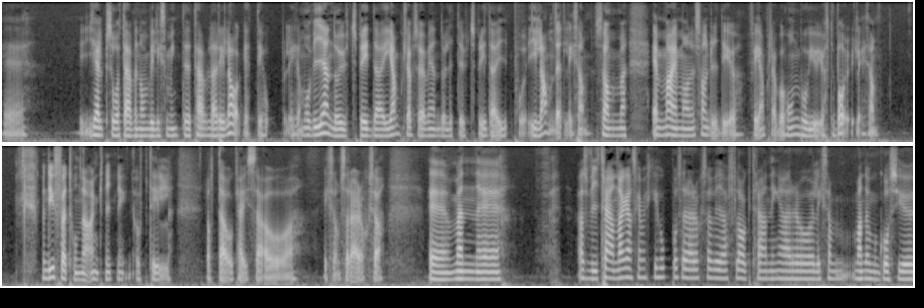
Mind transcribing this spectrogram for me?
eh, hjälps åt även om vi liksom inte tävlar i laget ihop. Liksom. Och vi är ändå utspridda i Jump Club så är vi ändå lite utspridda i, på, i landet. Liksom. Som Emma Emanuelsson rider ju för Jump Club och hon bor ju i Göteborg. Liksom. Men det är ju för att hon har anknytning upp till Lotta och Kajsa och liksom sådär också. Eh, men eh, alltså vi tränar ganska mycket ihop och sådär också. Vi har haft lagträningar och liksom, man umgås ju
